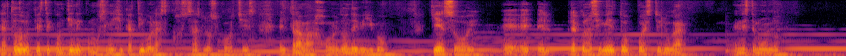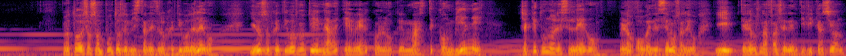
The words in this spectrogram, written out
y a todo lo que éste contiene como significativo, las cosas, los coches, el trabajo, donde vivo, quién soy, eh, eh, el reconocimiento, puesto y lugar en este mundo. Pero todo eso son puntos de vista desde el objetivo del ego. Y esos objetivos no tienen nada que ver con lo que más te conviene, ya que tú no eres el ego, pero obedecemos al ego. Y tenemos una falsa identificación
